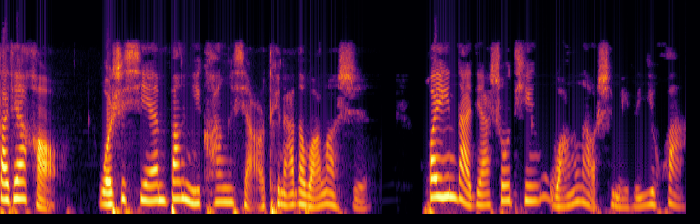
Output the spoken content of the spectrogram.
大家好，我是西安邦尼康小儿推拿的王老师，欢迎大家收听王老师每日一话。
